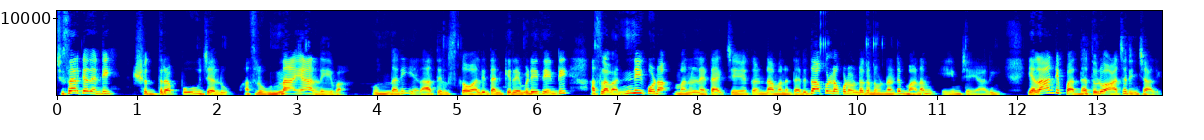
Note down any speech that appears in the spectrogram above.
చూసారు కదండి? క్షుద్ర పూజలు అసలు ఉన్నాయా లేవా? ఉందని ఎలా తెలుసుకోవాలి? దానికి రెమెడీస్ ఏంటి? అసలు అవన్నీ కూడా మనల్ని అటాక్ చేయకుండా మన దరిదాపుల్లో కూడా ఉండకుండా ఉండాలంటే మనం ఏం చేయాలి? ఎలాంటి పద్ధతులు ఆచరించాలి?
